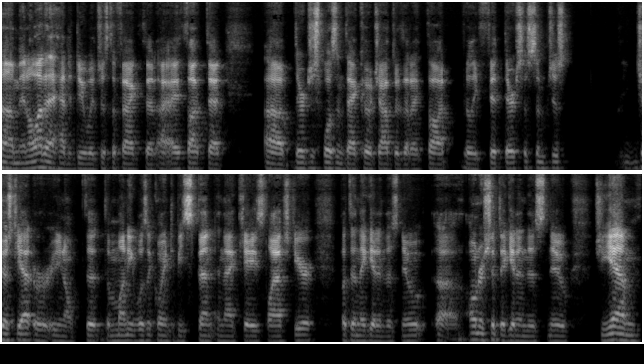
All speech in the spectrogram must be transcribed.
Um, and a lot of that had to do with just the fact that I, I thought that uh, there just wasn't that coach out there that I thought really fit their system just just yet, or you know, the the money wasn't going to be spent in that case last year. But then they get in this new uh, ownership, they get in this new GM,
